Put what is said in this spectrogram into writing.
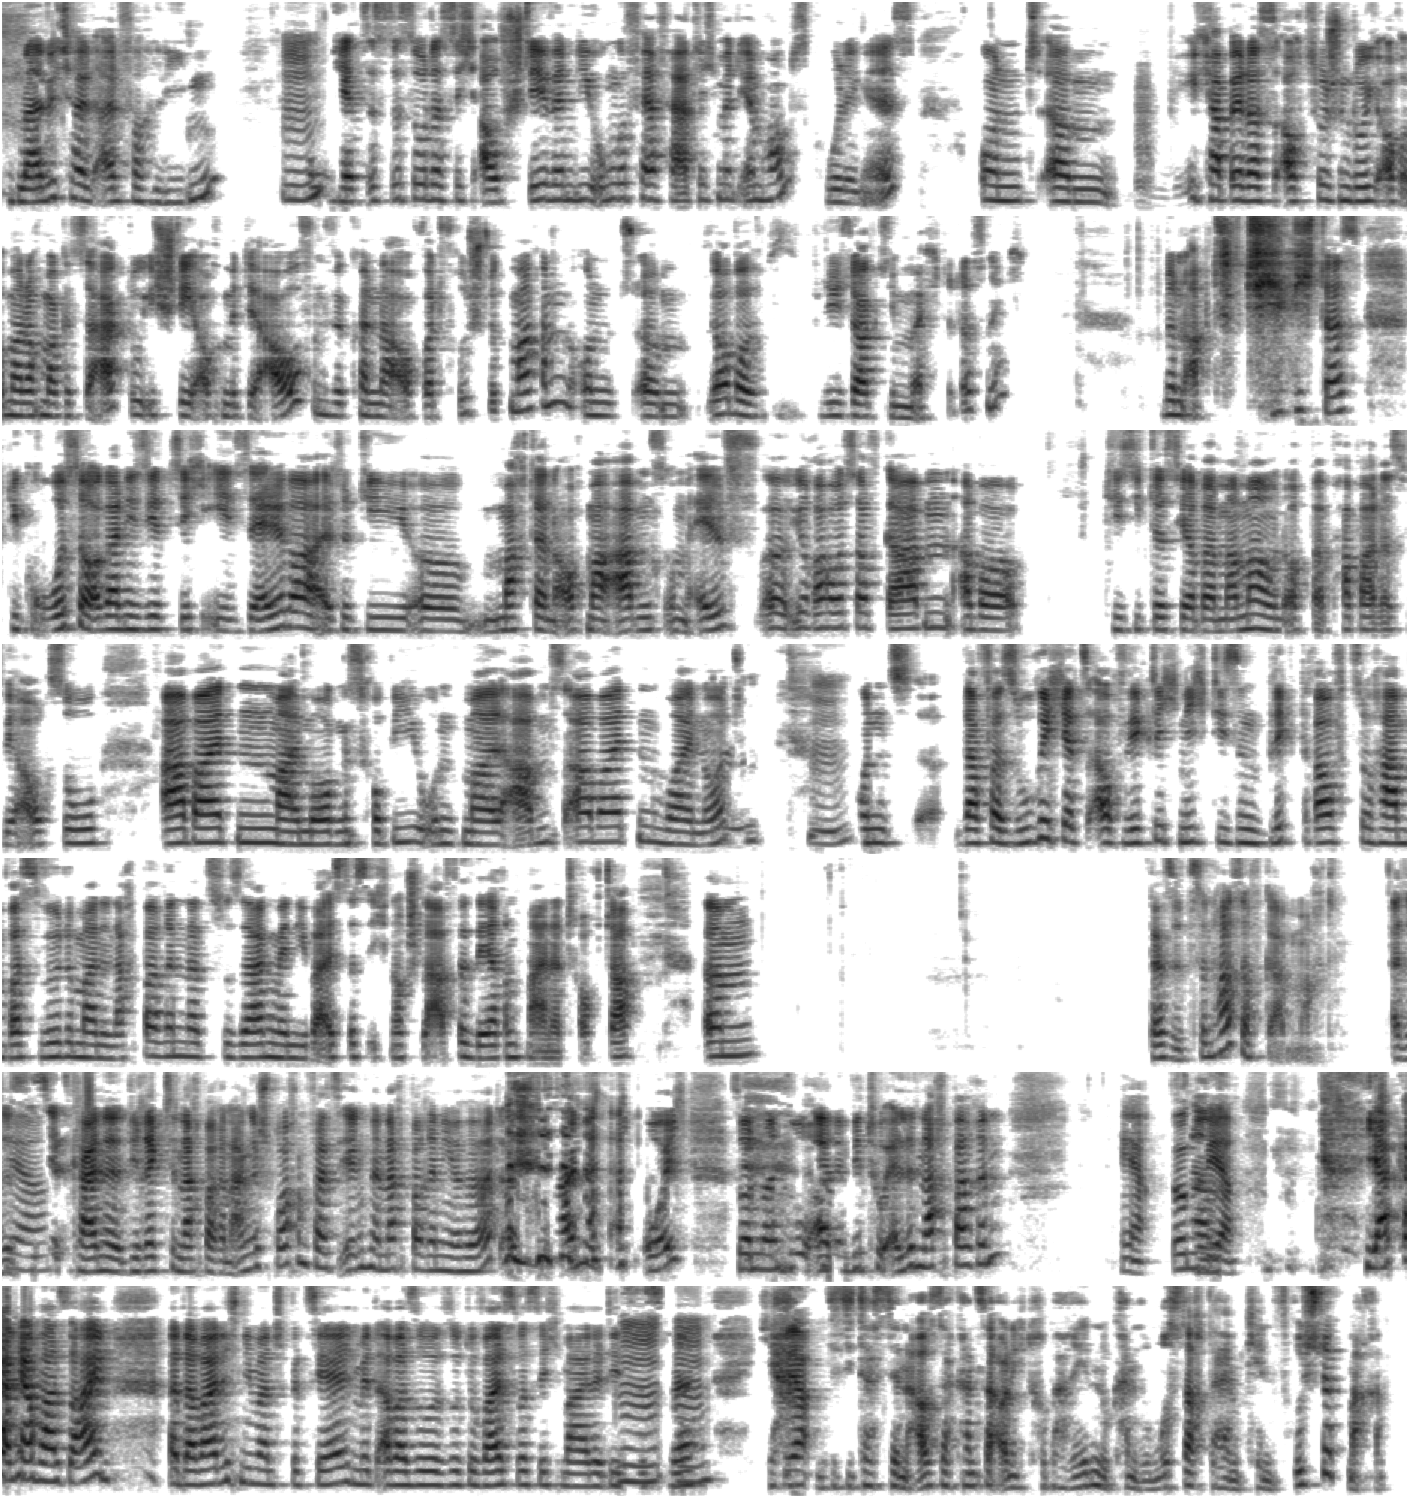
bleibe ich halt einfach liegen. Mhm. jetzt ist es so, dass ich aufstehe, wenn die ungefähr fertig mit ihrem Homeschooling ist. Und ähm, ich habe ihr das auch zwischendurch auch immer noch mal gesagt, du, ich stehe auch mit dir auf und wir können da auch was Frühstück machen. Und ähm, ja, aber sie sagt, sie möchte das nicht. Dann akzeptiere ich das. Die Große organisiert sich eh selber, also die äh, macht dann auch mal abends um elf äh, ihre Hausaufgaben, aber die sieht das ja bei Mama und auch bei Papa, dass wir auch so arbeiten, mal morgens Hobby und mal abends arbeiten, why not? Mhm. mhm. Und äh, da versuche ich jetzt auch wirklich nicht diesen Blick drauf zu haben, was würde meine Nachbarin dazu sagen, wenn die weiß, dass ich noch schlafe, während meine Tochter ähm, da sitzt und Hausaufgaben macht. Also ja. es ist jetzt keine direkte Nachbarin angesprochen, falls irgendeine Nachbarin hier hört, also keine euch, sondern so eine virtuelle Nachbarin. Ja, irgendwer. Ähm, ja, kann ja mal sein. Da war nicht niemand speziell mit, aber so, so du weißt, was ich meine. Dieses, mm, ne? Mm. Ja, ja, wie sieht das denn aus? Da kannst du auch nicht drüber reden. Du kannst, du musst doch deinem Kind Frühstück machen.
